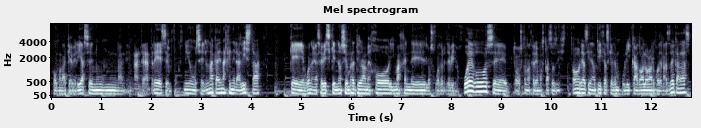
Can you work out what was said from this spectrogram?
como la que verías en, un, en Antena 3, en Fox News, en una cadena generalista, que bueno, ya sabéis que no siempre ha tenido una mejor imagen de los jugadores de videojuegos, eh, todos conoceremos casos de historias y noticias que han publicado a lo largo de las décadas,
